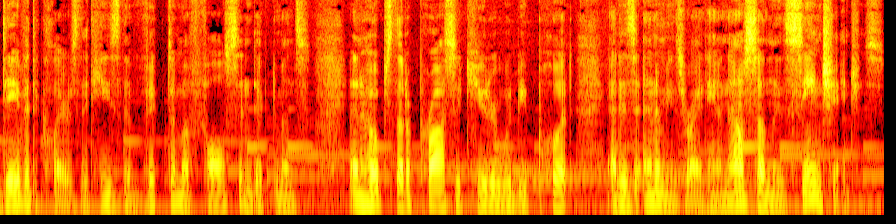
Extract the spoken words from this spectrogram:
David declares that he's the victim of false indictments and hopes that a prosecutor would be put at his enemy's right hand. Now, suddenly, the scene changes.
